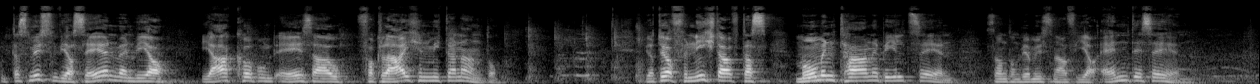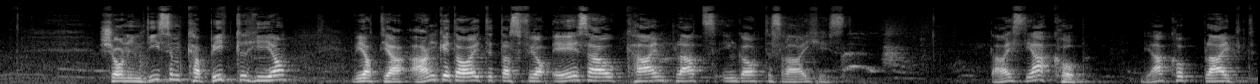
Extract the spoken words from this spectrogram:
Und das müssen wir sehen, wenn wir Jakob und Esau vergleichen miteinander. Wir dürfen nicht auf das momentane Bild sehen, sondern wir müssen auf ihr Ende sehen. Schon in diesem Kapitel hier wird ja angedeutet, dass für Esau kein Platz in Gottes Reich ist. Da ist Jakob. Jakob bleibt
